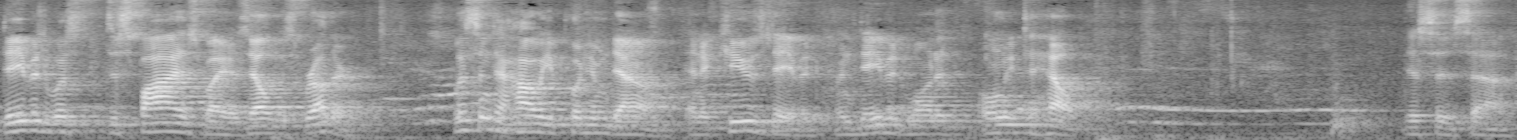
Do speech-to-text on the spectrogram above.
David was despised by his eldest brother Listen to how he put him down and accused David when David wanted only to help. This is uh,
